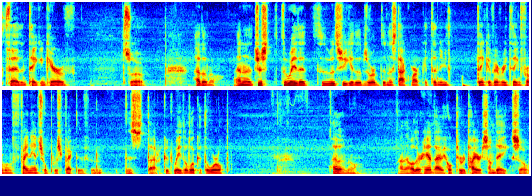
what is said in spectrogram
fed and taken care of. So I don't know, and it just the way that once you get absorbed in the stock market, then you think of everything from a financial perspective, and this is not a good way to look at the world. I don't know. On the other hand, I hope to retire someday, so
